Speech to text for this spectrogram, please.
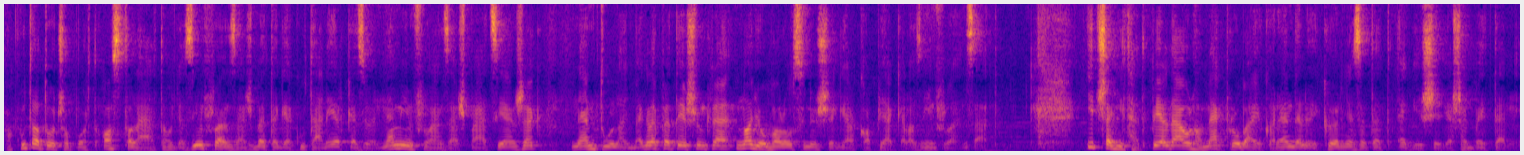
A kutatócsoport azt találta, hogy az influenzás betegek után érkező nem influenzás páciensek nem túl nagy meglepetésünkre nagyobb valószínűség valószínűséggel kapják el az influenzát. Itt segíthet például, ha megpróbáljuk a rendelői környezetet egészségesebbé tenni.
